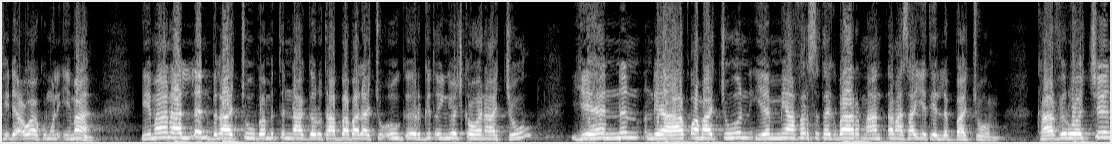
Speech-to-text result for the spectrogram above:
ፊ ደዕዋኩም ልኢማን። ኢማን አለን ብላችሁ በምትናገሩት አባባላችሁ እርግጠኞች ከሆናችሁ ይህንን አቋማችሁን የሚያፈርስ ተግባር ማንጠ ማሳየት የለባችሁም። ካፊሮችን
